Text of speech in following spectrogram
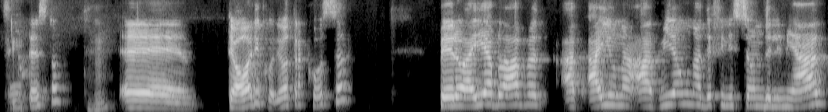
Sí. un texto Uh -huh. eh, teórico de otra cosa, pero ahí hablaba, hay una, había una definición de limiar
